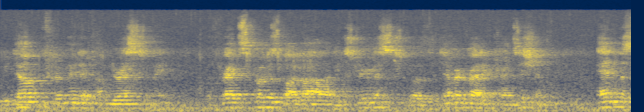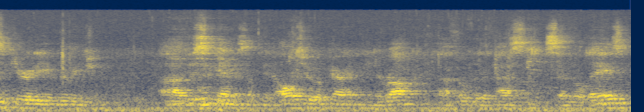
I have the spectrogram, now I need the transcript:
We don't a minute underestimate the threats posed by violent extremists to both the democratic transition and the security of the region. Uh, this again has been all too apparent in Iraq over the past several days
